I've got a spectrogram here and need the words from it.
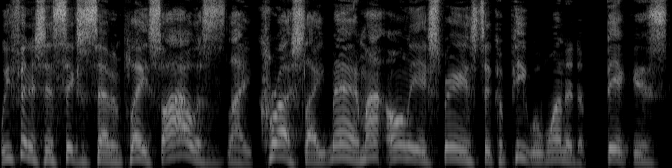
we finished in sixth or seventh place. So I was like crushed. Like, man, my only experience to compete with one of the biggest,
